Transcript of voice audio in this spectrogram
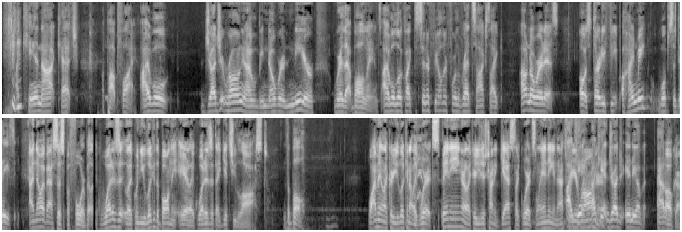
I cannot catch a pop fly. I will judge it wrong, and I will be nowhere near where that ball lands. I will look like the center fielder for the Red Sox. Like I don't know where it is. Oh, it's thirty feet behind me. Whoops a daisy. I know I've asked this before, but like, what is it like when you look at the ball in the air? Like, what is it that gets you lost? The ball. Well, I mean, like, are you looking at like where it's spinning, or like, are you just trying to guess like where it's landing, and that's where I you're wrong? I or- can't judge any of it at all. Okay.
